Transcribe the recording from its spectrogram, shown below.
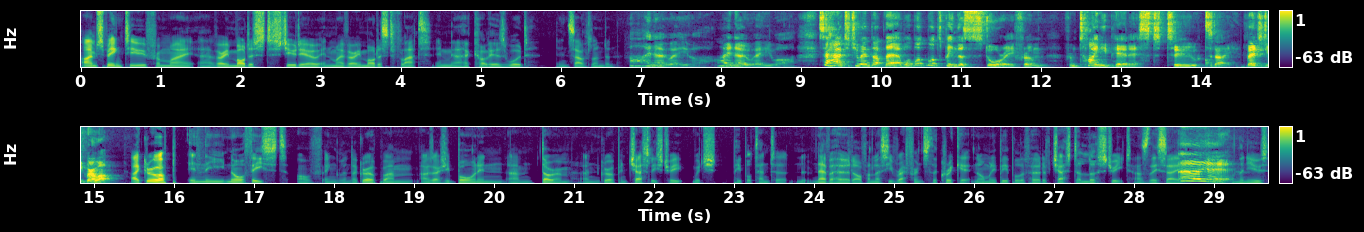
I'm speaking to you from my uh, very modest studio in my very modest flat in uh, Collier's Wood in South London. Oh, I know where you are. I know where you are. So, how did you end up there? What, what, what's been the story from, from tiny pianist to today? Where did you grow up? I grew up in the northeast of England. I grew up. Um, I was actually born in um, Durham and grew up in Chesley Street, which people tend to n- never heard of unless you reference the cricket. Normally, people have heard of Chester-le-Street, as they say Ah, yeah. on the news.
